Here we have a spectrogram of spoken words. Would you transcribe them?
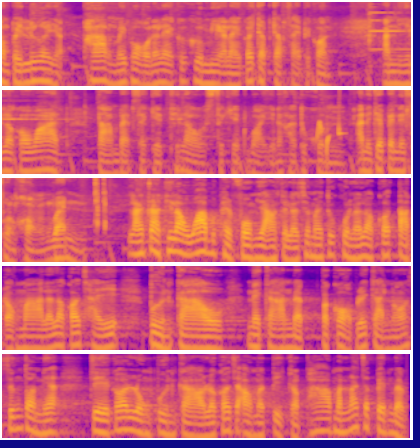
ทำไปเรื่อยอะผ้ามันไม่พอนั่นแหละก็คือมีอะไรก็จับจับใส่ไปก่อน อันนี้เราก็วาดตามแบบสเก็ตที่เราสเก็ตไว้นะคะ ทุกคน อันนี้จะเป็นในส่วนของแว่น หลังจากที่เราวาดบนแผ่นโฟมยางเสร็จแล้วใช่ไหมทุกคนแล้วเราก็ตัดออกมาแล้วเราก็ใช้ปืนกาวในการแบบประกอบด้วยกันเนาะซึ่งตอนเนี้ยเจก็ลงปืนกาวแล้วก็จะเอามาติดกับผ้ามันน่าจะเป็นแบบ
